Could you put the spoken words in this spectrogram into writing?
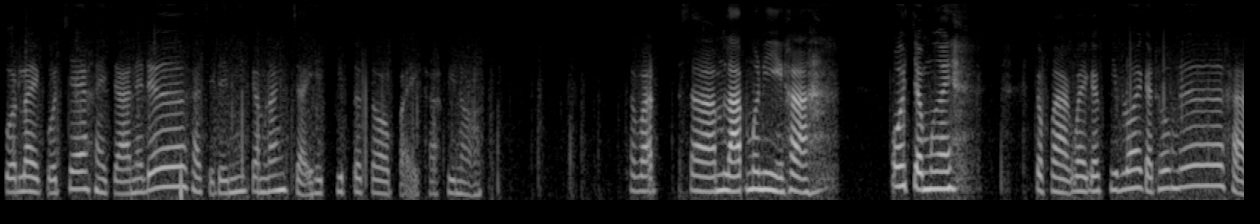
กดไลค์กดแชร์ให้จ๋าในเด้อค่ะสิได้มีกำลังใจเฮ็ดคลิปต่อๆไปค่ะพี่น้อง สวัสดีสามรับมือนีค่ะ โอ้ยจะเมื่อยก็ฝากไว้กับคลิปร้อยกระทงเด้อค่ะ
